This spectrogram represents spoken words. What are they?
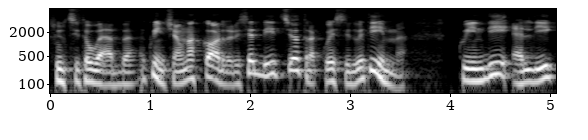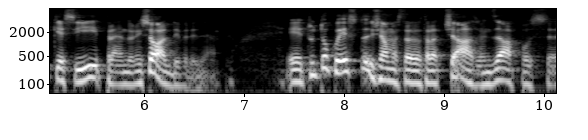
sul sito web. E quindi c'è un accordo di servizio tra questi due team. Quindi è lì che si prendono i soldi, per esempio. E tutto questo diciamo, è stato tracciato in Zappos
